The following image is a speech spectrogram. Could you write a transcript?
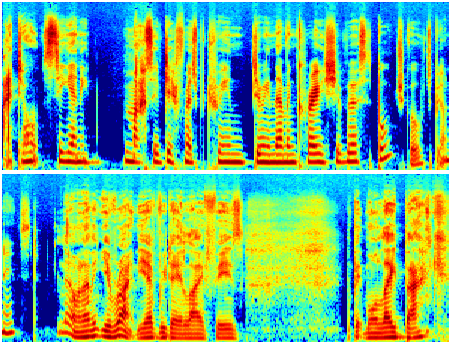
I don't see any massive difference between doing them in Croatia versus Portugal, to be honest. No, and I think you're right. The everyday life is bit more laid back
